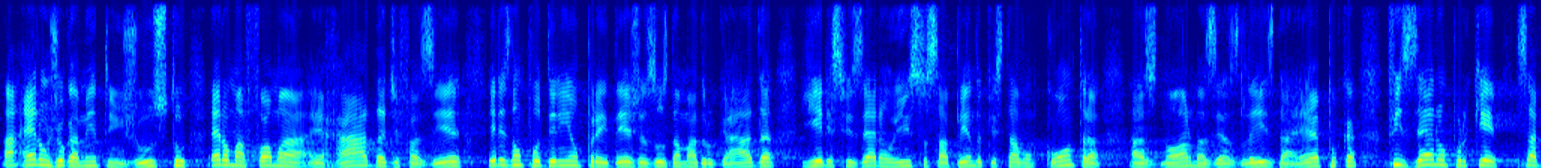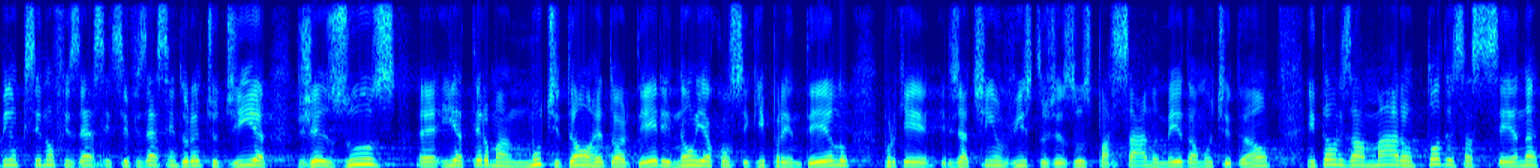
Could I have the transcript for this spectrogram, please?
ah, era um julgamento injusto, era uma forma errada de fazer, eles não poderiam prender Jesus na madrugada e eles fizeram isso sabendo que estavam contra as normas e as leis da época, fizeram porque sabiam que se não fizessem fizessem, se fizessem durante o dia, Jesus é, ia ter uma multidão ao redor dele, não ia conseguir prendê-lo, porque eles já tinham visto Jesus passar no meio da multidão. Então eles amaram toda essa cena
